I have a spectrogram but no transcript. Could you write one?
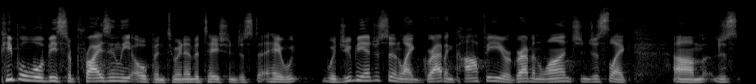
people will be surprisingly open to an invitation just to, hey, would you be interested in, like, grabbing coffee or grabbing lunch and just, like, um, just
